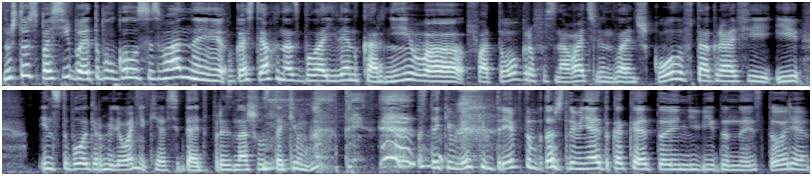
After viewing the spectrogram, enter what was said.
Ну что, спасибо. Это был «Голос из ванной». В гостях у нас была Елена Корнеева, фотограф, основатель онлайн-школы фотографии и инстаблогер-миллионник. Я всегда это произношу с таким с таким легким трепетом, потому что для меня это какая-то невиданная история.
